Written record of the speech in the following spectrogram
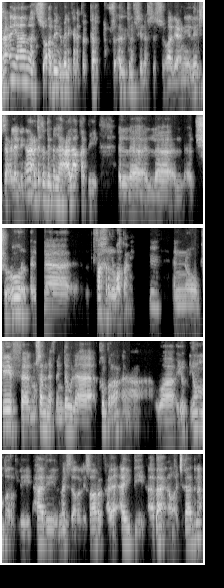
يعني أنا السؤال بيني وبينك أنا فكرت وسألت نفسي نفس السؤال يعني ليش زعلانين؟ أنا أعتقد أن لها علاقة بالشعور الفخر الوطني م. إنه كيف نصنف من دولة كبرى وينظر لهذه المجزرة اللي صارت على أيدي آبائنا وأجدادنا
